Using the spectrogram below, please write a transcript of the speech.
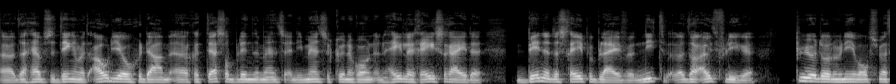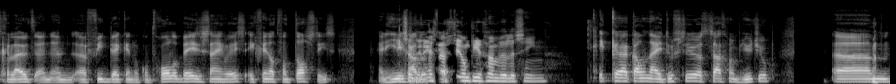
Eh, daar hebben ze dingen met audio gedaan, eh, getest op blinde mensen. En die mensen kunnen gewoon een hele race rijden, binnen de strepen blijven, niet eh, eruit vliegen. Puur door de manier waarop ze met geluid en, en eh, feedback en de controle bezig zijn geweest. Ik vind dat fantastisch. En hier Ik zou er echt een filmpje van willen zien. ik eh, kan het naar je toesturen, het staat gewoon op YouTube. Ehm,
